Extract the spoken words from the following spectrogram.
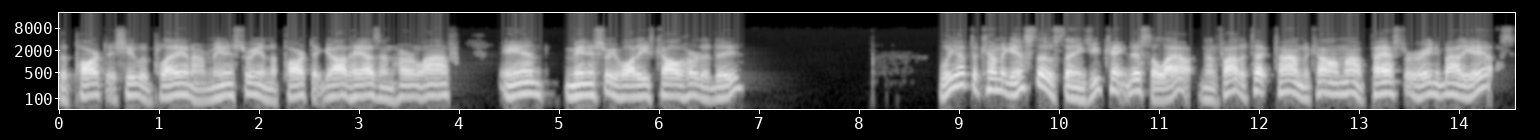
the part that she would play in our ministry and the part that God has in her life and ministry, what He's called her to do. We have to come against those things. You can't just allow it. Now, if I'd have took time to call my pastor or anybody else,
